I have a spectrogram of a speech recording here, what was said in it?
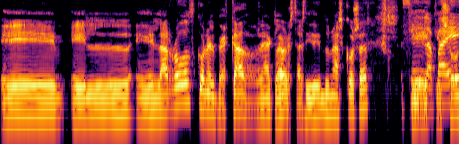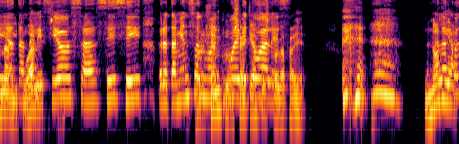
eh, el, arroz con el pescado. O sea, claro, estás diciendo unas cosas sí, que, la paella tan deliciosa, sí, sí, pero también son muy, muy habituales. No había,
